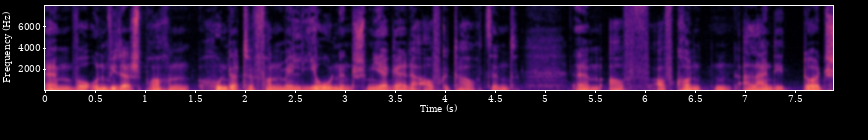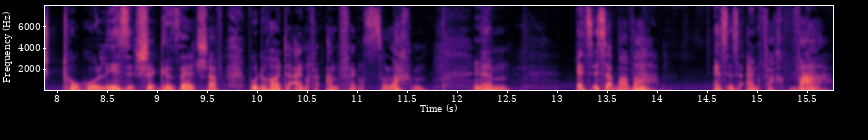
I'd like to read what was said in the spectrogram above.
ähm, wo unwidersprochen Hunderte von Millionen Schmiergelder aufgetaucht sind ähm, auf, auf Konten. Allein die deutsch-togolesische Gesellschaft, wo du heute einfach anfängst zu lachen. Mhm. Ähm, es ist aber wahr. Es ist einfach wahr.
